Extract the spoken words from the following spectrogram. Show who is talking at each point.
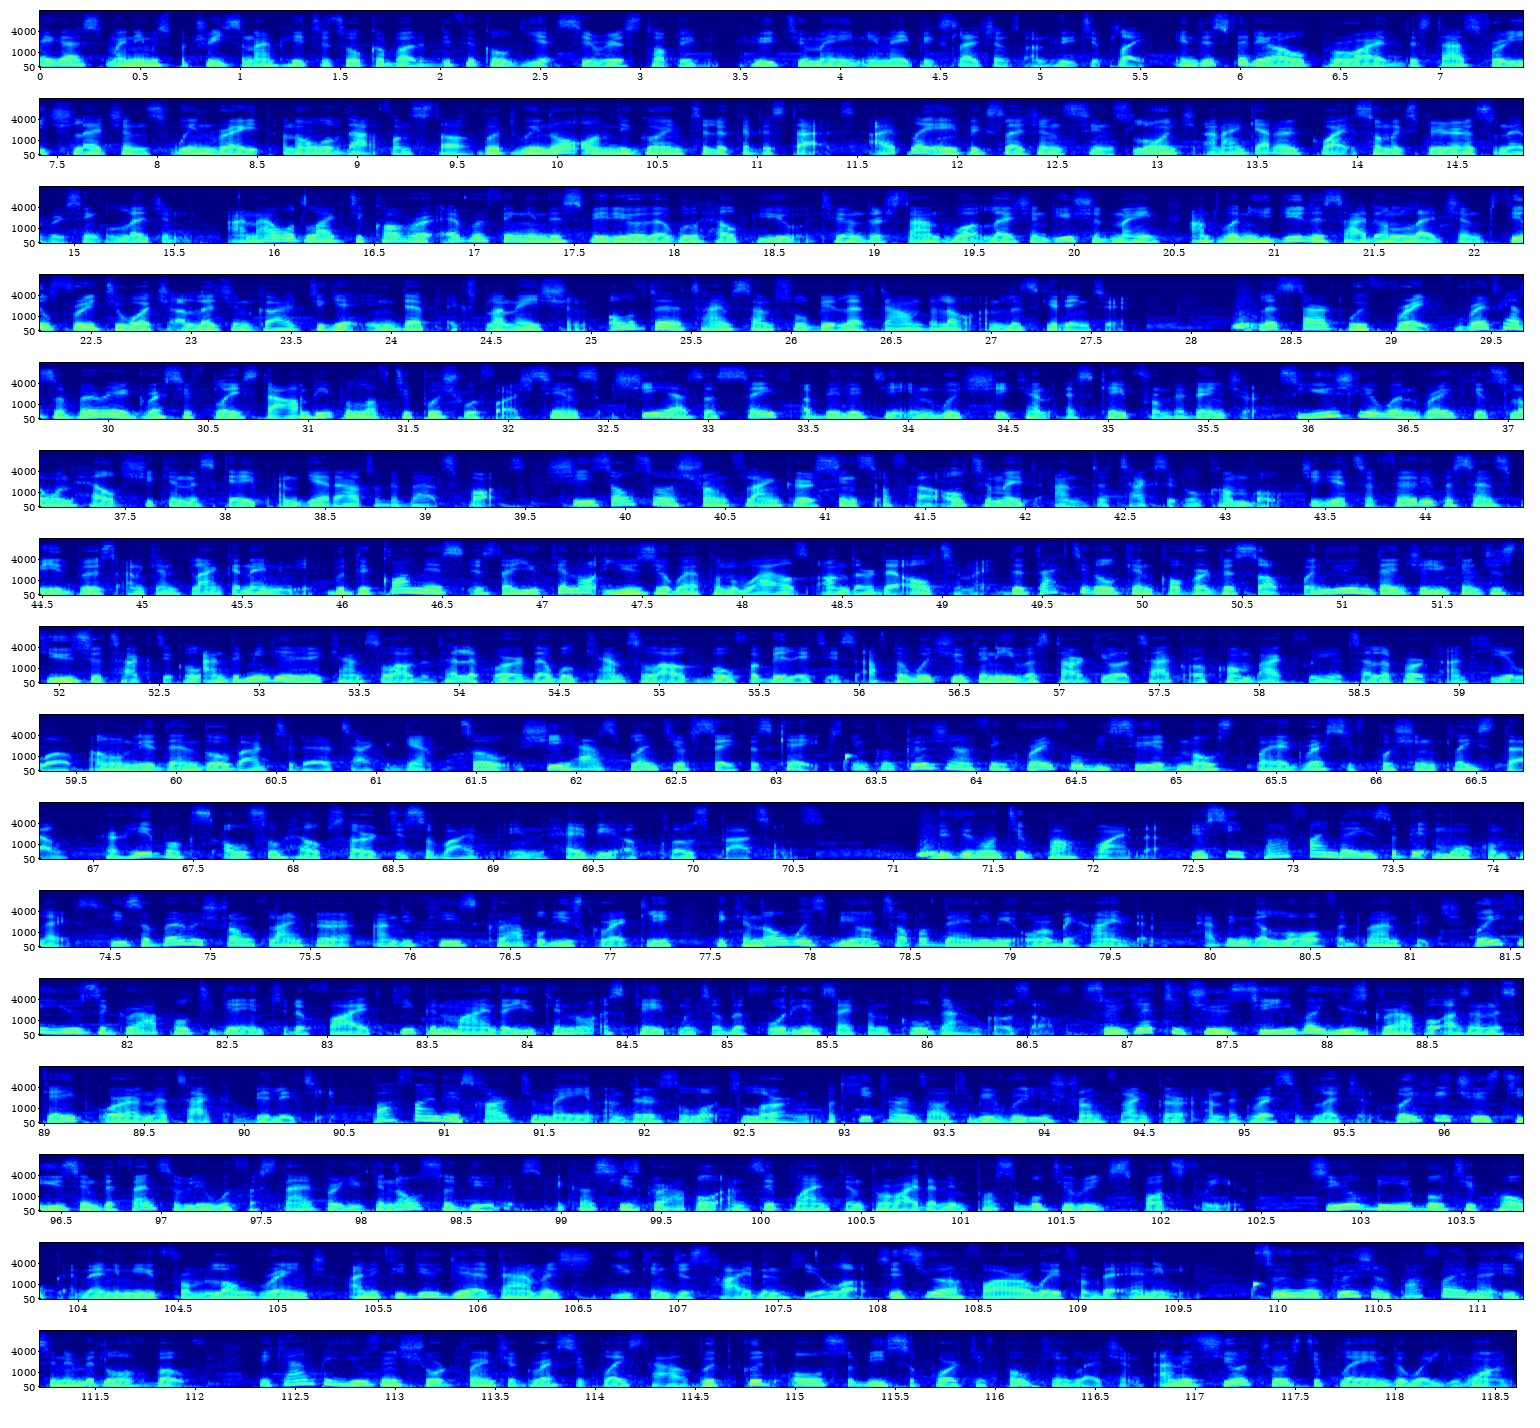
Speaker 1: Hey guys, my name is Patrice and I'm here to talk about a difficult yet serious topic, who to main in Apex Legends and who to play. In this video I will provide the stats for each Legends, win rate and all of that fun stuff, but we're not only going to look at the stats. I play Apex Legends since launch and I gathered quite some experience on every single legend. And I would like to cover everything in this video that will help you to understand what legend you should main and when you do decide on a legend, feel free to watch a legend guide to get in-depth explanation. All of the timestamps will be left down below and let's get into it. Let's start with Wraith. Wraith has a very aggressive playstyle and people love to push with her since she has a safe ability in which she can escape from the danger. So usually when Wraith gets low on health she can escape and get out of the bad spots. She's also a strong flanker since of her ultimate and the tactical combo. She gets a 30% speed boost and can flank an enemy. But the con is, is that you cannot use your weapon whilst under the ultimate. The tactical can cover this up. When you're in danger you can just use your tactical and immediately cancel out the teleport that will cancel out both abilities after which you can either start your attack or come back for your teleport and heal up and only then go back to the attack again. So she has plenty of safe escapes. In conclusion I think Wraith will be suited most by aggressive pushing playstyle. Her hitbox also helps her to survive in heavy up close battles. Moving on to Pathfinder. You see, Pathfinder is a bit more complex. He's a very strong flanker and if he's grapple used correctly, he can always be on top of the enemy or behind them, having a lot of advantage. But if you use the grapple to get into the fight, keep in mind that you cannot escape until the 14 second cooldown goes off. So you get to choose to either use grapple as an escape or an attack ability. Pathfinder is hard to main and there's a lot to learn, but he turns out to be really strong flanker and aggressive legend. But if you choose to use him defensively with a sniper, you can also do this, because his grapple and zipline can provide an impossible to reach spots for you. So you'll be able to poke an enemy from long range and if you do get damaged, you can just hide and heal up since you are far away from the enemy. So in conclusion, Pathfinder is in the middle of both. He can be used in short range aggressive playstyle but could also be supportive poking legend and it's your choice to play him the way you want.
